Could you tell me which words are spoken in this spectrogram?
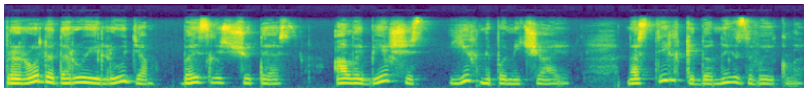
Природа дарує людям безліч чудес, але більшість їх не помічають, настільки до них звикли.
